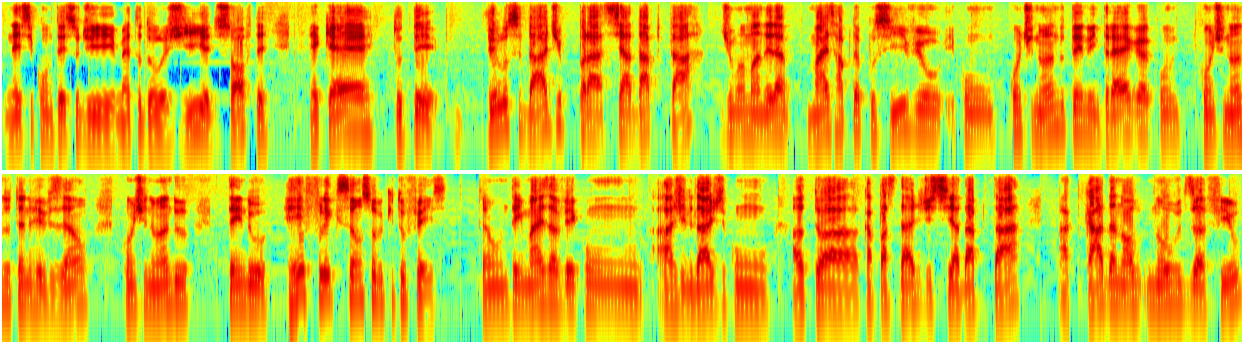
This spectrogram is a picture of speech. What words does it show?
nesse contexto de metodologia, de software, requer tu ter velocidade para se adaptar de uma maneira mais rápida possível, com, continuando tendo entrega, com, continuando tendo revisão, continuando tendo reflexão sobre o que tu fez. Então tem mais a ver com a agilidade, com a tua capacidade de se adaptar a cada no novo desafio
